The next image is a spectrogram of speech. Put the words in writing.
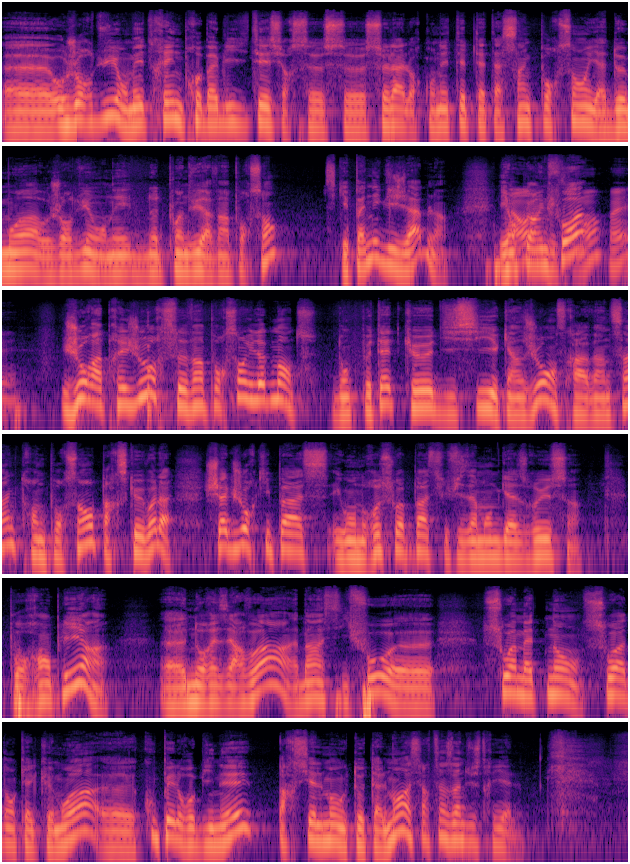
Euh, aujourd'hui, on mettrait une probabilité sur ce, cela, alors qu'on était peut-être à 5% il y a deux mois. Aujourd'hui, on est, de notre point de vue, à 20%, ce qui n'est pas négligeable. Et encore une fois, jour après jour, ce 20%, il augmente. Donc peut-être que d'ici 15 jours, on sera à 25, 30%, parce que voilà, chaque jour qui passe et où on ne reçoit pas suffisamment de gaz russe pour remplir, euh, nos réservoirs, eh ben, il faut euh, soit maintenant, soit dans quelques mois, euh, couper le robinet, partiellement ou totalement, à certains industriels.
